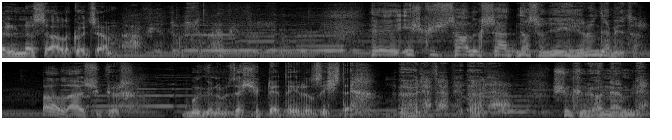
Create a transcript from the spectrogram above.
Eline sağlık hocam. Afiyet olsun, afiyet olsun. Ee, iş güç, sağlık, saat nasıl? İyi, yerinde midir? Allah'a şükür. Bugünümüze şükrediyoruz işte. Öyle tabii, öyle. Şükür önemli.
